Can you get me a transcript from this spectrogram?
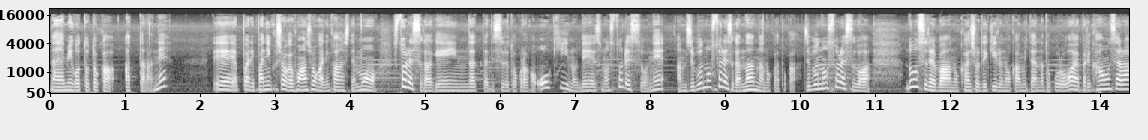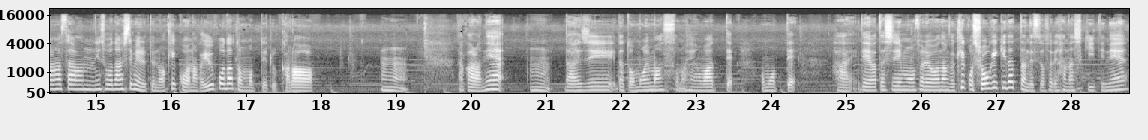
悩み事とかあったらね。でやっぱりパニック障害不安障害に関してもストレスが原因だったりするところが大きいのでそのストレスをねあの自分のストレスが何なのかとか自分のストレスはどうすればあの解消できるのかみたいなところはやっぱりカウンセラーさんに相談してみるっていうのは結構なんか有効だと思ってるからうん。だからねうん大事だと思いますその辺はって思って。はい、で私もそれをなんか結構衝撃だったんですよ。それ話聞いてね。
